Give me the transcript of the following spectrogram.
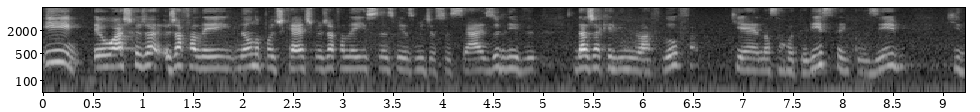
E eu acho que eu já, eu já falei, não no podcast, mas já falei isso nas minhas mídias sociais, do livro da Jaqueline Laflufa, que é nossa roteirista, inclusive, que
